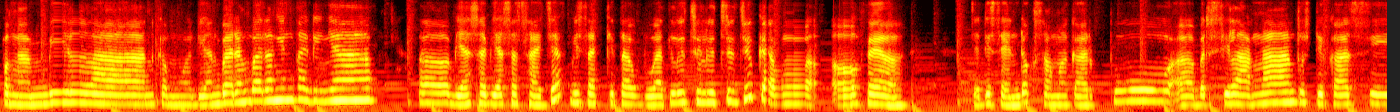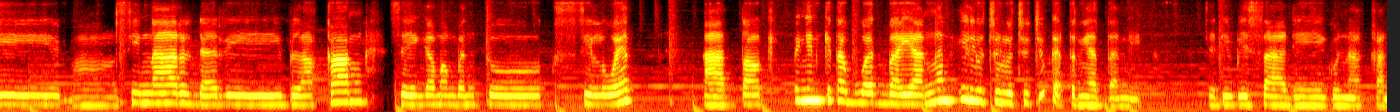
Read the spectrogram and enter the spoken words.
pengambilan, kemudian barang-barang yang tadinya eh, biasa-biasa uh, saja bisa kita buat lucu-lucu juga Mbak Ovel. Jadi sendok sama garpu uh, bersilangan terus dikasih um, sinar dari belakang sehingga membentuk siluet atau pengen kita buat bayangan, ih lucu-lucu juga ternyata nih. Jadi bisa digunakan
